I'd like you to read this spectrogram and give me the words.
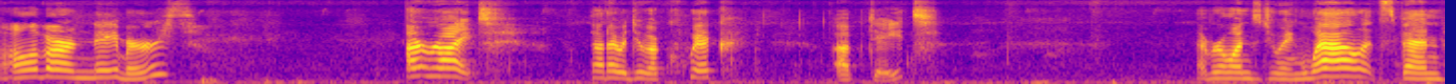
All of our neighbors. All right, thought I would do a quick update. Everyone's doing well. It's been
